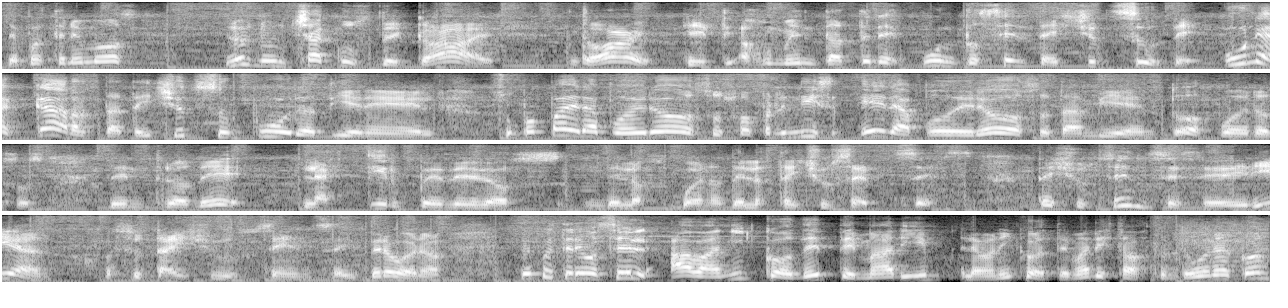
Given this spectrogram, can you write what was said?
Después tenemos los Nunchakus de Kai. Kai, que aumenta 3 puntos el Taijutsu de una carta. Taijutsu puro tiene él. Su papá era poderoso, su aprendiz era poderoso también. Todos poderosos dentro de la estirpe de los, de los, bueno, de los Taishusenses. ¿Taishusenses se dirían? O su Taishu Sensei. Pero bueno, después tenemos el abanico de Temari. El abanico de Temari está bastante buena con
